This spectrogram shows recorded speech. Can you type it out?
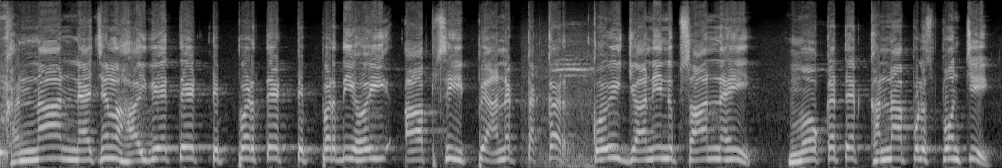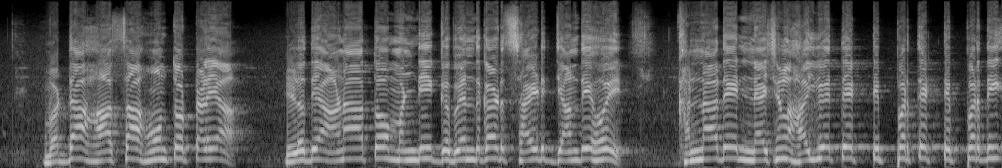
ਖੰਨਾ ਨੈਸ਼ਨਲ ਹਾਈਵੇ ਤੇ ਟਿੱਪਰ ਤੇ ਟਿੱਪਰ ਦੀ ਹੋਈ ਆਪਸੀ ਭਿਆਨਕ ਟੱਕਰ। ਕੋਈ ਜਾਨੀ ਨੁਕਸਾਨ ਨਹੀਂ। ਮੌਕੇ ਤੇ ਖੰਨਾ ਪੁਲਿਸ ਪਹੁੰਚੀ। ਵੱਡਾ ਹਾਦਸਾ ਹੋਣ ਤੋਂ ਟਲਿਆ। ਲੁਧਿਆਣਾ ਤੋਂ ਮੰਡੀ ਗੋਬਿੰਦਗੜ੍ਹ ਸਾਈਡ ਜਾਂਦੇ ਹੋਏ ਖੰਨਾ ਦੇ ਨੈਸ਼ਨਲ ਹਾਈਵੇ ਤੇ ਟਿੱਪਰ ਤੇ ਟਿੱਪਰ ਦੀ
